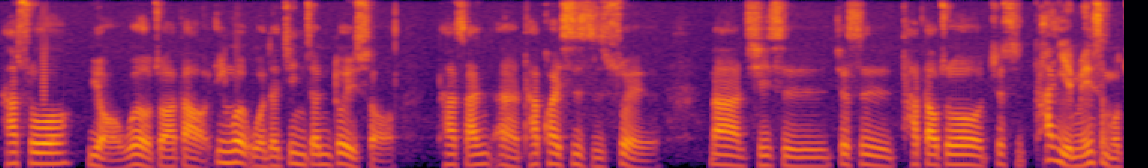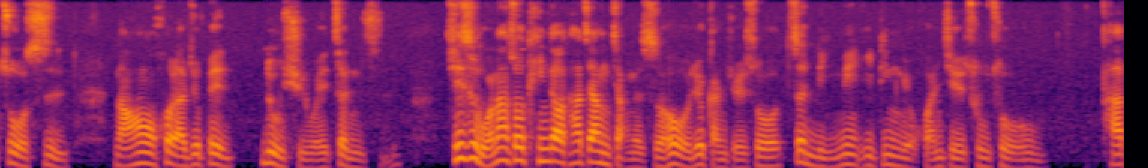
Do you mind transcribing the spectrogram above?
他说有，我有抓到，因为我的竞争对手他三呃，他快四十岁了。那其实就是他到最后就是他也没什么做事，然后后来就被录取为正职。其实我那时候听到他这样讲的时候，我就感觉说这里面一定有环节出错误，他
